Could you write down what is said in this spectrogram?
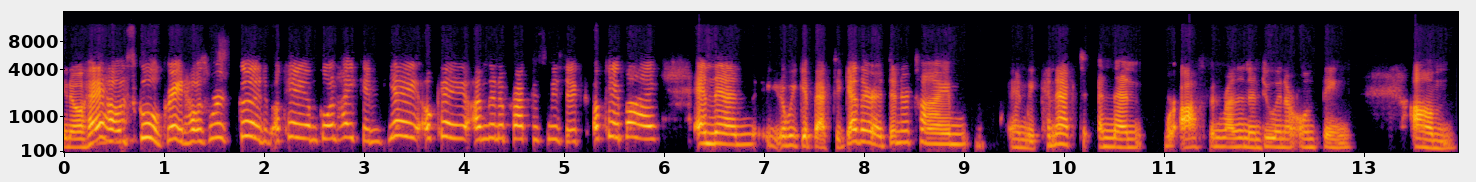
You know, hey, how was school? Great. How was work? Good. Okay, I'm going hiking. Yay. Okay, I'm going to practice music. Okay, bye. And then, you know, we get back together at dinner time and we connect, and then we're off and running and doing our own thing. Um,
